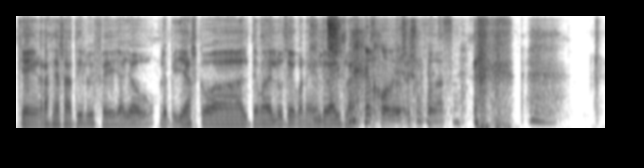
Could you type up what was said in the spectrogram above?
que gracias a ti, Luis Fe y a Joe, le pillé asco al tema del luteo con el de la isla. Joder. es un jodazo.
